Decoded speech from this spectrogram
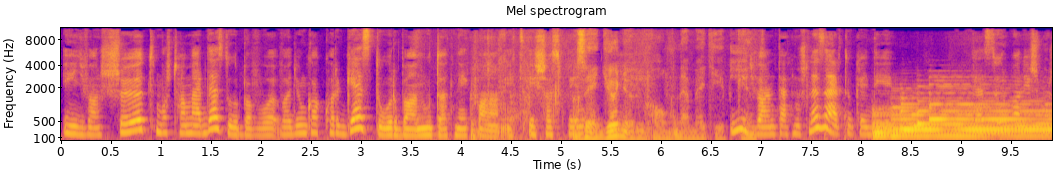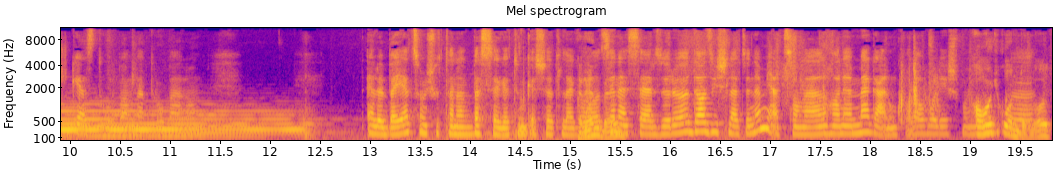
így van. Sőt, most ha már Desdurban vagyunk, akkor Gezdurban mutatnék valamit. És az, például... az egy gyönyörű hang, nem egyébként. Így van, tehát most lezártuk egy Desdurban, és most Gezdurban megpróbálom előbb bejátszom, és utána beszélgetünk esetleg Rendben. a zeneszerzőről, de az is lehet, hogy nem játszom el, hanem megállunk valahol, és mondjuk... Ahogy gondolod.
